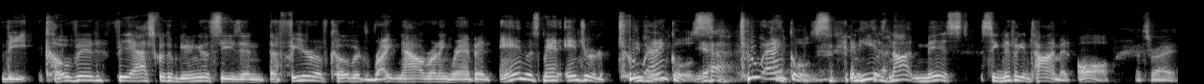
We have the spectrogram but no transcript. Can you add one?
the COVID fiasco at the beginning of the season, the fear of COVID right now running rampant, and this man injured two injured. ankles. Yeah. Two ankles. and he has not missed significant time at all. That's right.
